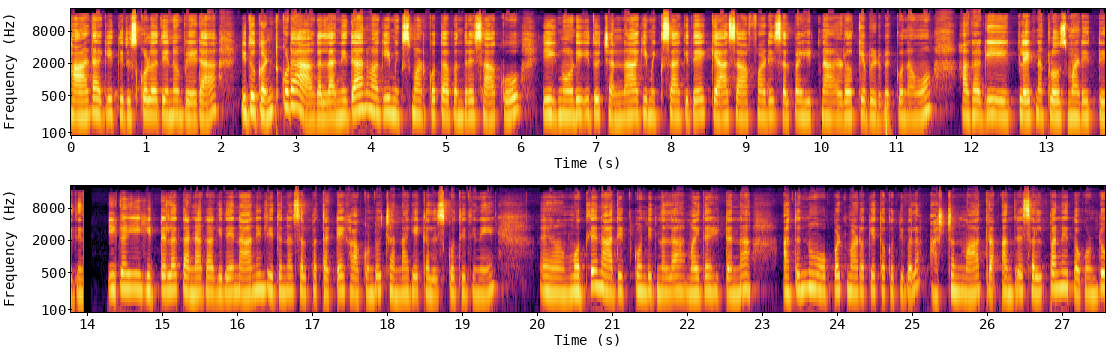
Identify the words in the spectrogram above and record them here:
ಹಾರ್ಡಾಗಿ ತಿರ್ಸ್ಕೊಳ್ಳೋದೇನೋ ಬೇಡ. ಇದು ಗಂಟು ಕೂಡ ಆಗಲ್ಲ. ನಿಧಾನವಾಗಿ ಮಿಕ್ಸ್ ಮಾಡ್ಕೋತಾ ಬಂದರೆ ಸಾಕು. ಈಗ ನೋಡಿ, ಇದು ಚೆನ್ನಾಗಿ ಮಿಕ್ಸ್ ಆಗಿದೆ. ಗ್ಯಾಸ್ ಆಫ್ ಮಾಡಿ ಸ್ವಲ್ಪ ಹಿಟ್ಟನ್ನ ಹರಡೋಕ್ಕೆ ಬಿಡಬೇಕು ನಾವು. ಹಾಗಾಗಿ ಪ್ಲೇಟ್ನ ಕ್ಲೋಸ್ ಮಾಡಿ ಇಟ್ಟಿದ್ದೀನಿ. ಈಗ ಈ ಹಿಟ್ಟೆಲ್ಲ ತಣ್ಣಗಾಗಿದೆ. ನಾನಿಲ್ಲಿ ಇದನ್ನು ಸ್ವಲ್ಪ ತಟ್ಟೆಗೆ ಹಾಕ್ಕೊಂಡು ಚೆನ್ನಾಗಿ ಕಲಿಸ್ಕೊತಿದ್ದೀನಿ. ಮೊದಲೇ ನಾದಿಟ್ಕೊಂಡಿದ್ನಲ್ಲ ಮೈದಾ ಹಿಟ್ಟನ್ನು. ಅದನ್ನು ಒಬ್ಬಟ್ಟು ಮಾಡೋಕ್ಕೆ ತಗೋತೀವಲ್ಲ? ಅಷ್ಟೊಂದು ಮಾತ್ರ. ಅಂದರೆ ಸ್ವಲ್ಪನೇ ತಗೊಂಡು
